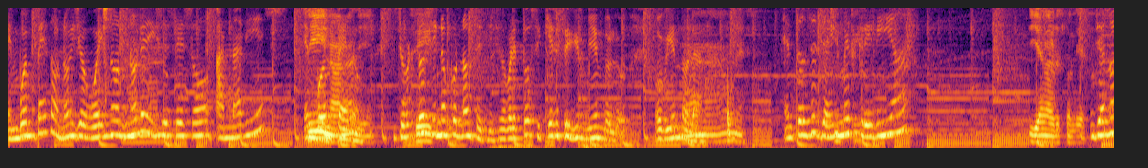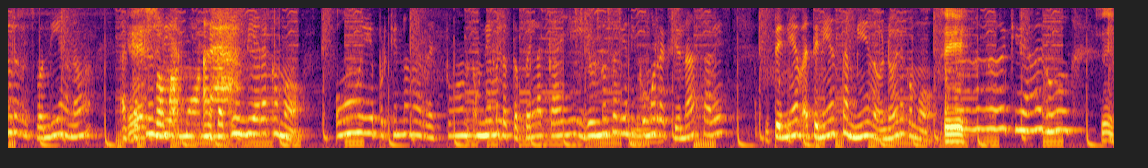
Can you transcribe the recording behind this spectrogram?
en buen pedo, ¿no? Y yo, güey, no, no le dices eso a nadie en buen pedo. Y sobre todo si no conoces y sobre todo si quieres seguir viéndolo o viéndola. Entonces de ahí me escribía. Y ya no le respondía. Ya no le respondía, ¿no? Hasta, que un día, hasta que un día era como, oye, ¿por qué no me responde? Un día me lo topé en la calle y yo no sabía ni cómo reaccionar, ¿sabes? Tenía, tenía hasta miedo, ¿no? Era como, sí. Ah, ¿qué hago? Sí.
